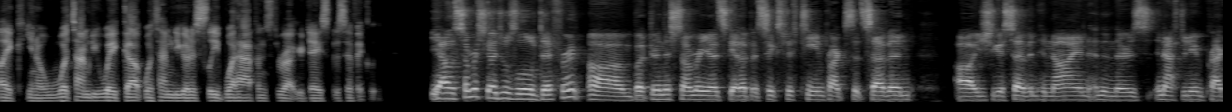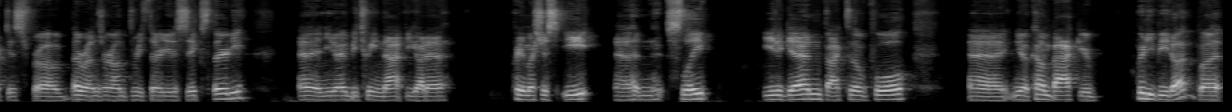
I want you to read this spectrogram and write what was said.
Like you know what time do you wake up? What time do you go to sleep? What happens throughout your day specifically? Yeah the summer schedule is a little different um, but during the summer you know it's get up at 6.15 practice at 7 uh, usually go 7 to 9 and then there's an afternoon practice from that runs around 3.30 to 6.30 and you know in between that you got to pretty much just eat and sleep, eat again, back to the pool, and you know come back. You're pretty beat up, but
